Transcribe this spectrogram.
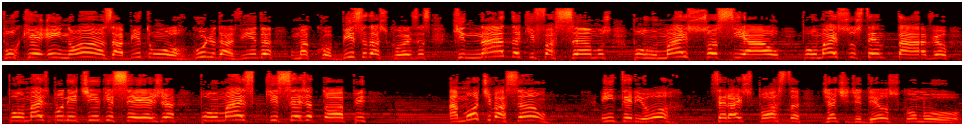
porque em nós habita um orgulho da vida, uma cobiça das coisas, que nada que façamos, por mais social, por mais sustentável, por mais bonitinho que seja, por mais que seja top, a motivação interior será exposta diante de Deus como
